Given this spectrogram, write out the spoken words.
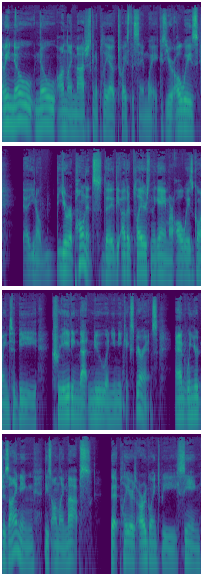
I mean, no no online match is going to play out twice the same way because you're always, uh, you know, your opponents, the the other players in the game are always going to be creating that new and unique experience. And when you're designing these online maps that players are going to be seeing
